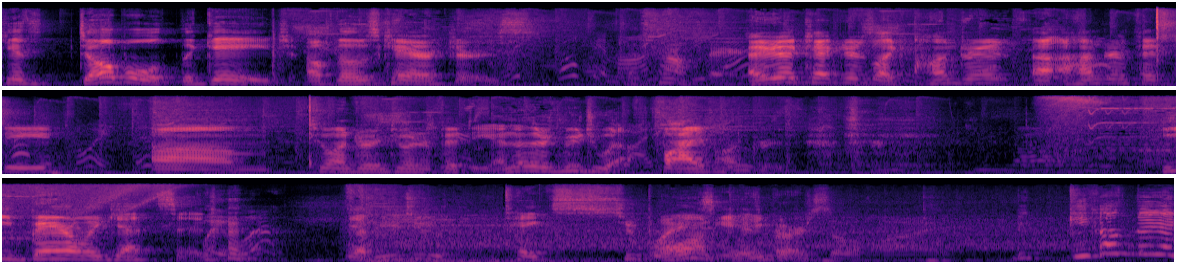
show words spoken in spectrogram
He has double the gauge of those characters. Pokemon. not fair. Every other character is like 100, uh, 150, um, 200, and 250. And then there's Mewtwo at 500. he barely gets it. Wait, what? Yeah, Mewtwo takes super Why long is to get his Gengar burst. so high? Because Mega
